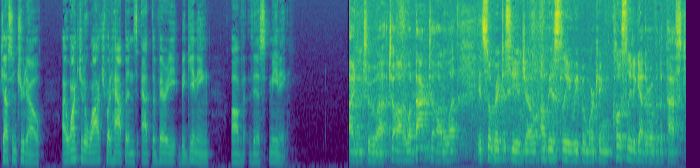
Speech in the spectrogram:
Justin Trudeau. I want you to watch what happens at the very beginning of this meeting. Biden to, uh, to Ottawa, back to Ottawa. It's so great to see you, Joe. Obviously, we've been working closely together over the past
